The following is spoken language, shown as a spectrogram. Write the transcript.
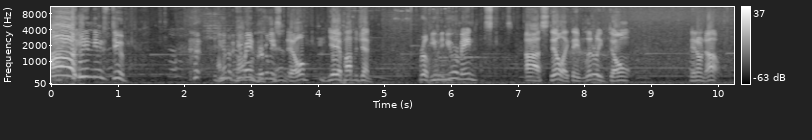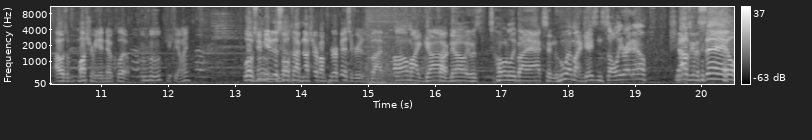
Oh, he didn't even, dude. If you, if you remain one of these perfectly gens. still, yeah, yeah, pop the gen, bro. If you if you remain uh, still, like they literally don't, they don't know. I was a mushroom. He had no clue. Mm-hmm. You feel me? Lobes, you Oh, muted this whole time. Not sure if on purpose, if you're just vibing. Oh my god, Fuck. no, it was totally by accident. Who am I, Jason Sully right now? I was gonna say a little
